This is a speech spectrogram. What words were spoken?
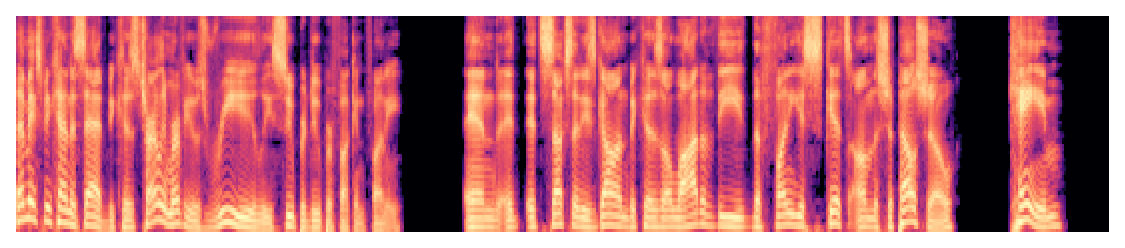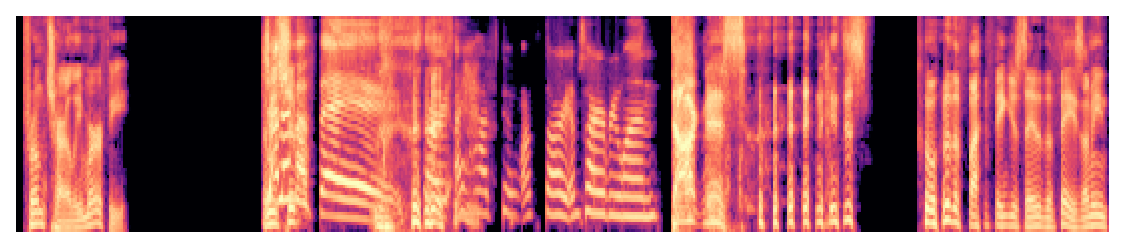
that makes me kind of sad because Charlie Murphy was really super duper fucking funny. And it, it sucks that he's gone because a lot of the the funniest skits on the Chappelle show came from Charlie Murphy. I mean, Shut Cha- up my face sorry i had to i'm sorry i'm sorry everyone darkness. and just what do the five fingers say to the face? I mean,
